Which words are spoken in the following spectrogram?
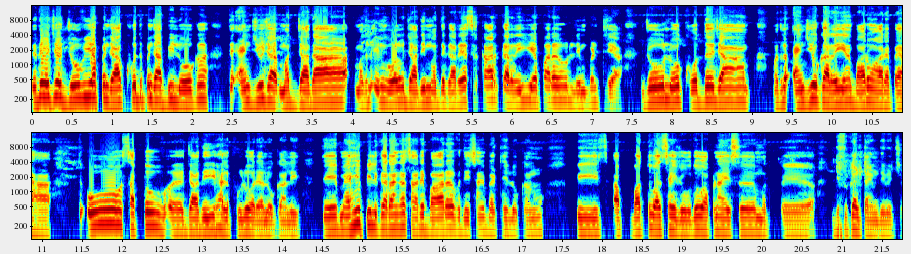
ਤੇ ਇਹਦੇ ਵਿੱਚ ਜੋ ਵੀ ਆ ਪੰਜਾਬ, ਖੁਦ ਪੰਜਾਬੀ ਲੋਕ ਤੇ ਐਨਜੀਓ ਮਤ ਜ਼ਿਆਦਾ ਮਤਲਬ ਇਨਵੋਲਵ ਜ਼ਿਆਦਾ ਮਦਦ ਕਰ ਰਿਹਾ ਸਰਕਾਰ ਕਰ ਰਹੀ ਹੈ, ਪਰ ਉਹ ਲਿਮਟ 'ਚ ਆ ਜੋ ਲੋਕ ਖੁਦ ਜਾਂ ਮਤਲਬ ਐਨਜੀਓ ਕਰ ਰਹੀ ਹੈ, ਬਾਹਰੋਂ ਆ ਰਿਹਾ ਪੈਸਾ ਤੇ ਉਹ ਸਭ ਤੋਂ ਜ਼ਿਆਦਾ ਹੈਲਪਫੁਲ ਹੋ ਰਿਹਾ ਲੋਕਾਂ ਲਈ। ਤੇ ਮੈਂ ਹੀ ਅਪੀਲ ਕਰਾਂਗਾ ਸਾਰੇ ਬਾਹਰ ਵਿਦੇਸ਼ਾਂ 'ਚ ਬੈਠੇ ਲੋਕਾਂ ਨੂੰ ਵੀ ਆਪ- ਵੱਧ ਤੋਂ ਵੱਧ ਸਹਿਯੋਗ ਦਿਓ ਆਪਣਾ ਇਸ ਡਿਫਿਕਲਟ ਟਾਈਮ ਦੇ ਵਿੱਚ।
